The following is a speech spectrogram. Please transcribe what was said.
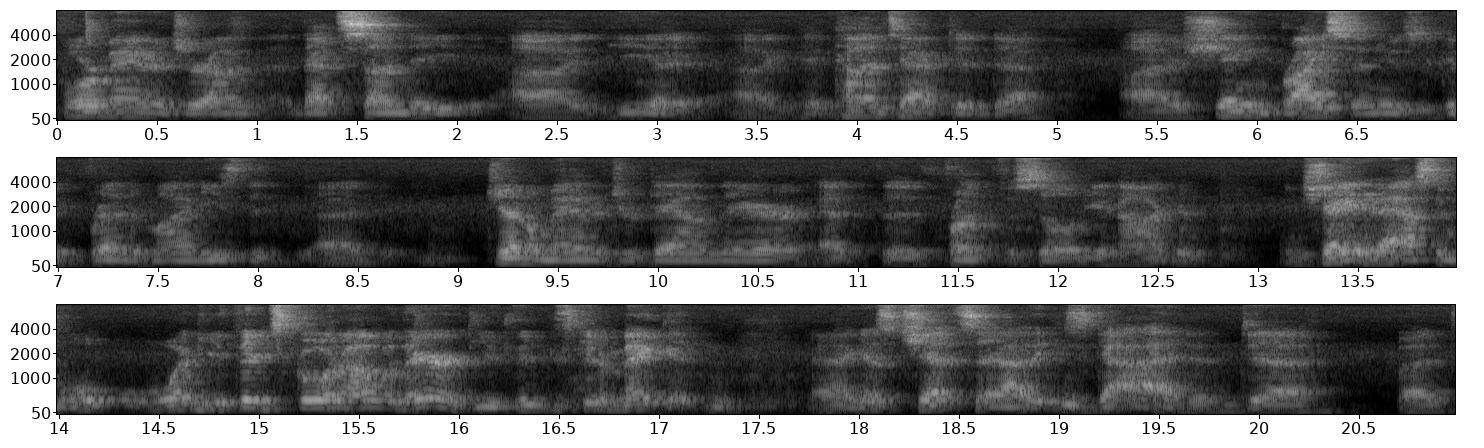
floor manager on that Sunday, uh, he uh, uh had contacted uh, uh, Shane Bryson, who's a good friend of mine. He's the general manager down there at the front facility in Ogden. And Shane had asked him, well, what do you think's going on with Eric? Do you think he's going to make it? And, and, I guess Chet said, I think he's died. And, but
